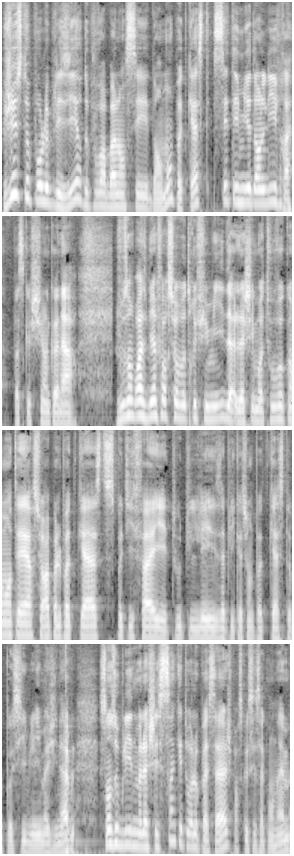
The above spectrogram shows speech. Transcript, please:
juste pour le plaisir de pouvoir balancer dans mon podcast C'était mieux dans le livre, parce que je suis un connard. Je vous embrasse bien fort sur votre rue humide, lâchez-moi tous vos commentaires sur Apple Podcasts, Spotify et toutes les applications de podcast possibles et imaginables, sans oublier de me lâcher 5 étoiles au passage, parce que c'est ça qu'on aime.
